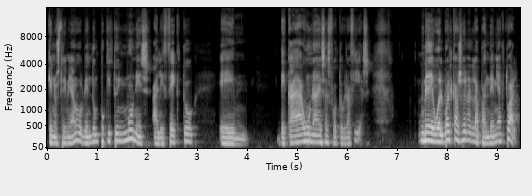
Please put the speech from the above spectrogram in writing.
que nos terminamos volviendo un poquito inmunes al efecto em, de cada una de esas fotografías. Me devuelvo al caso de la pandemia actual.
